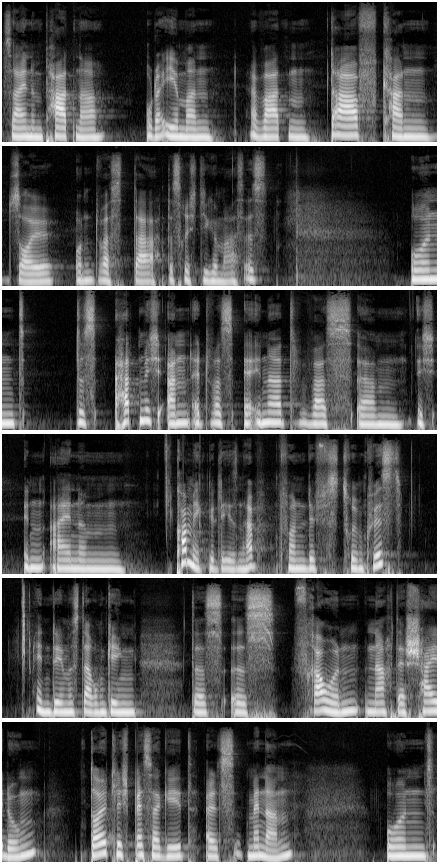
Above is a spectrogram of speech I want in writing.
seinem Partner oder Ehemann erwarten darf, kann, soll und was da das richtige Maß ist. Und das hat mich an etwas erinnert, was ähm, ich in einem Comic gelesen habe von Liv Strömquist, in dem es darum ging, dass es Frauen nach der Scheidung deutlich besser geht als Männern. Und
